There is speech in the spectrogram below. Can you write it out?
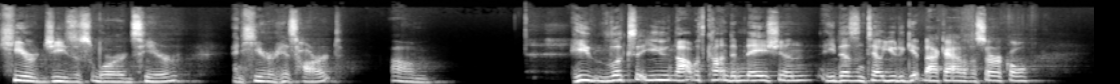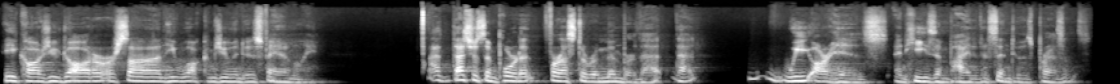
hear Jesus' words here and hear his heart. Um, he looks at you not with condemnation. He doesn't tell you to get back out of the circle. He calls you daughter or son. He welcomes you into his family. That's just important for us to remember that, that we are his and he's invited us into his presence.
